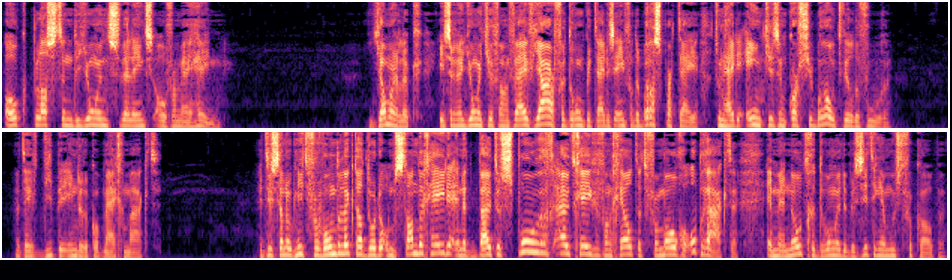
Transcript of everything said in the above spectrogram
Ook plasten de jongens wel eens over mij heen. Jammerlijk is er een jongetje van vijf jaar verdronken tijdens een van de braspartijen toen hij de eendjes een korstje brood wilde voeren. Het heeft diepe indruk op mij gemaakt. Het is dan ook niet verwonderlijk dat door de omstandigheden en het buitensporig uitgeven van geld het vermogen opraakte en men noodgedwongen de bezittingen moest verkopen.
